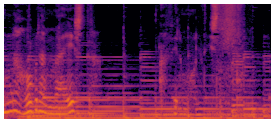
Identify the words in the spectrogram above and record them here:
Una obra maestra, afirmó el discípulo.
